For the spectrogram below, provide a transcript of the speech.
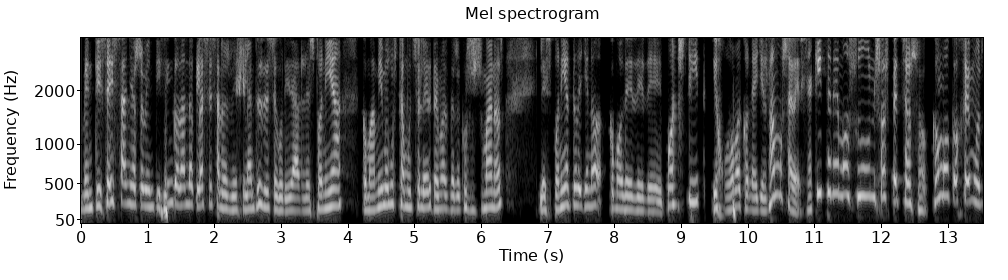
26 años o 25 dando clases a los vigilantes de seguridad. Les ponía, como a mí me gusta mucho leer temas de recursos humanos, les ponía todo lleno como de, de, post-it y jugaba con ellos. Vamos a ver, si aquí tenemos un sospechoso, ¿cómo cogemos?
